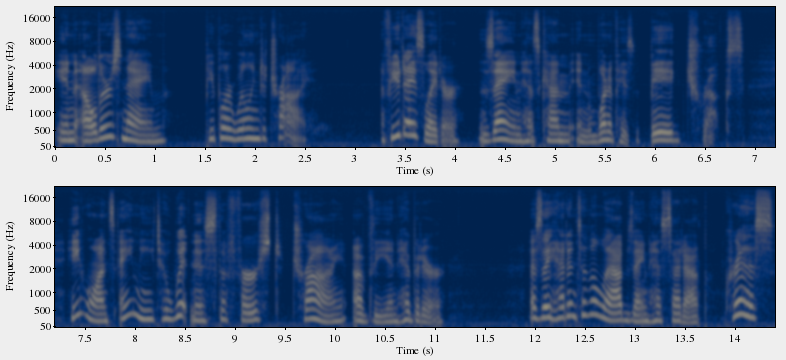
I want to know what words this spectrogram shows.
In Elder's name, people are willing to try. A few days later, Zane has come in one of his big trucks. He wants Amy to witness the first try of the inhibitor. As they head into the lab Zane has set up, Chris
